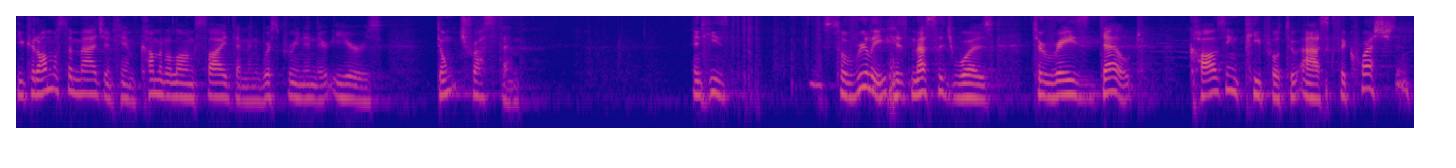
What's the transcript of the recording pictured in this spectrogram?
you could almost imagine him coming alongside them and whispering in their ears, Don't trust them. And he's, so really, his message was to raise doubt, causing people to ask the question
